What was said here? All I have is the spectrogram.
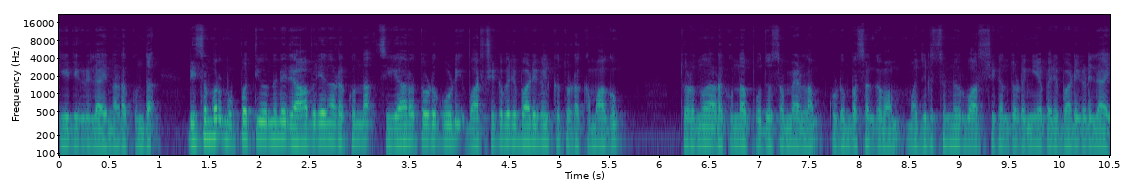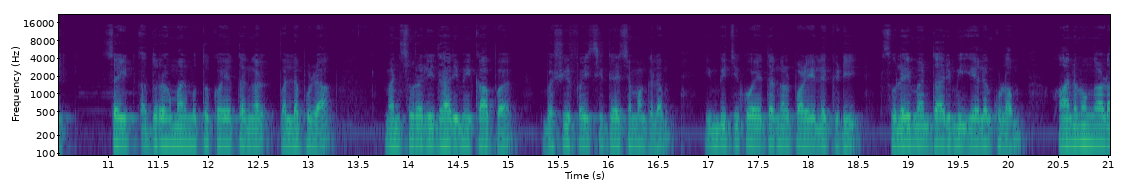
തീയതികളിലായി നടക്കുന്നത്. ഡിസംബർ മുപ്പത്തിയൊന്നിന് രാവിലെ നടക്കുന്ന സിയാറത്തോടുകൂടി വാർഷിക പരിപാടികൾക്ക് തുടക്കമാകും. തുടർന്ന് നടക്കുന്ന പൊതുസമ്മേളനം കുടുംബസംഗമം മജുലിസുന്നൂർ വാർഷികം തുടങ്ങിയ പരിപാടികളിലായി. സയ്യിദ് അബ്ദുറഹ്മാൻ മുത്തുക്കോയത്തങ്ങൾ വല്ലപ്പുഴ മൻസൂർ അലി ധാരിമി കാപ്പ് ബഷീർ ഫൈസി ദേശമംഗലം ഇമ്പിച്ചിക്കോയത്തങ്ങൾ പഴയലക്കിടി സുലൈമാൻ ദാരിമി ഏലംകുളം ആനമങ്ങാട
